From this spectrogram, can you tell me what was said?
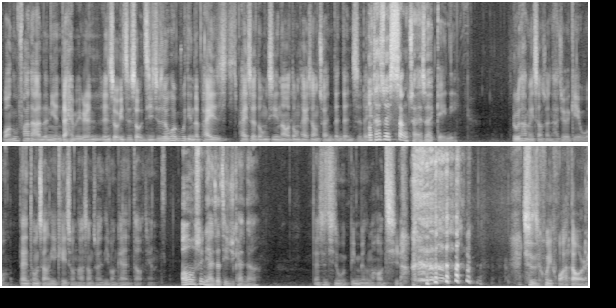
网络发达的年代，每个人人手一只手机，就是会不停的拍拍摄东西，然后动态上传等等之类的。哦，他是在上传的时候会给你。如果他没上传，他就会给我，但通常也可以从他上传的地方看得到这样子。哦，所以你还是要自己去看他。但是其实我并没有那么好奇啦，就是会滑到而已。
